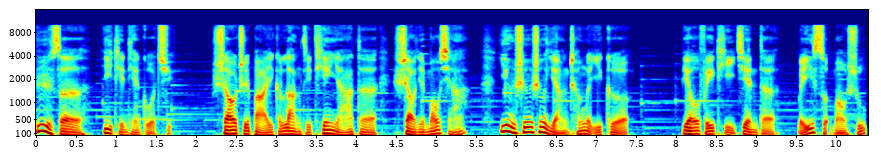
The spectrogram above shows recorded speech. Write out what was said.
日子一天天过去，烧纸把一个浪迹天涯的少年猫侠，硬生生养成了一个膘肥体健的猥琐猫叔。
